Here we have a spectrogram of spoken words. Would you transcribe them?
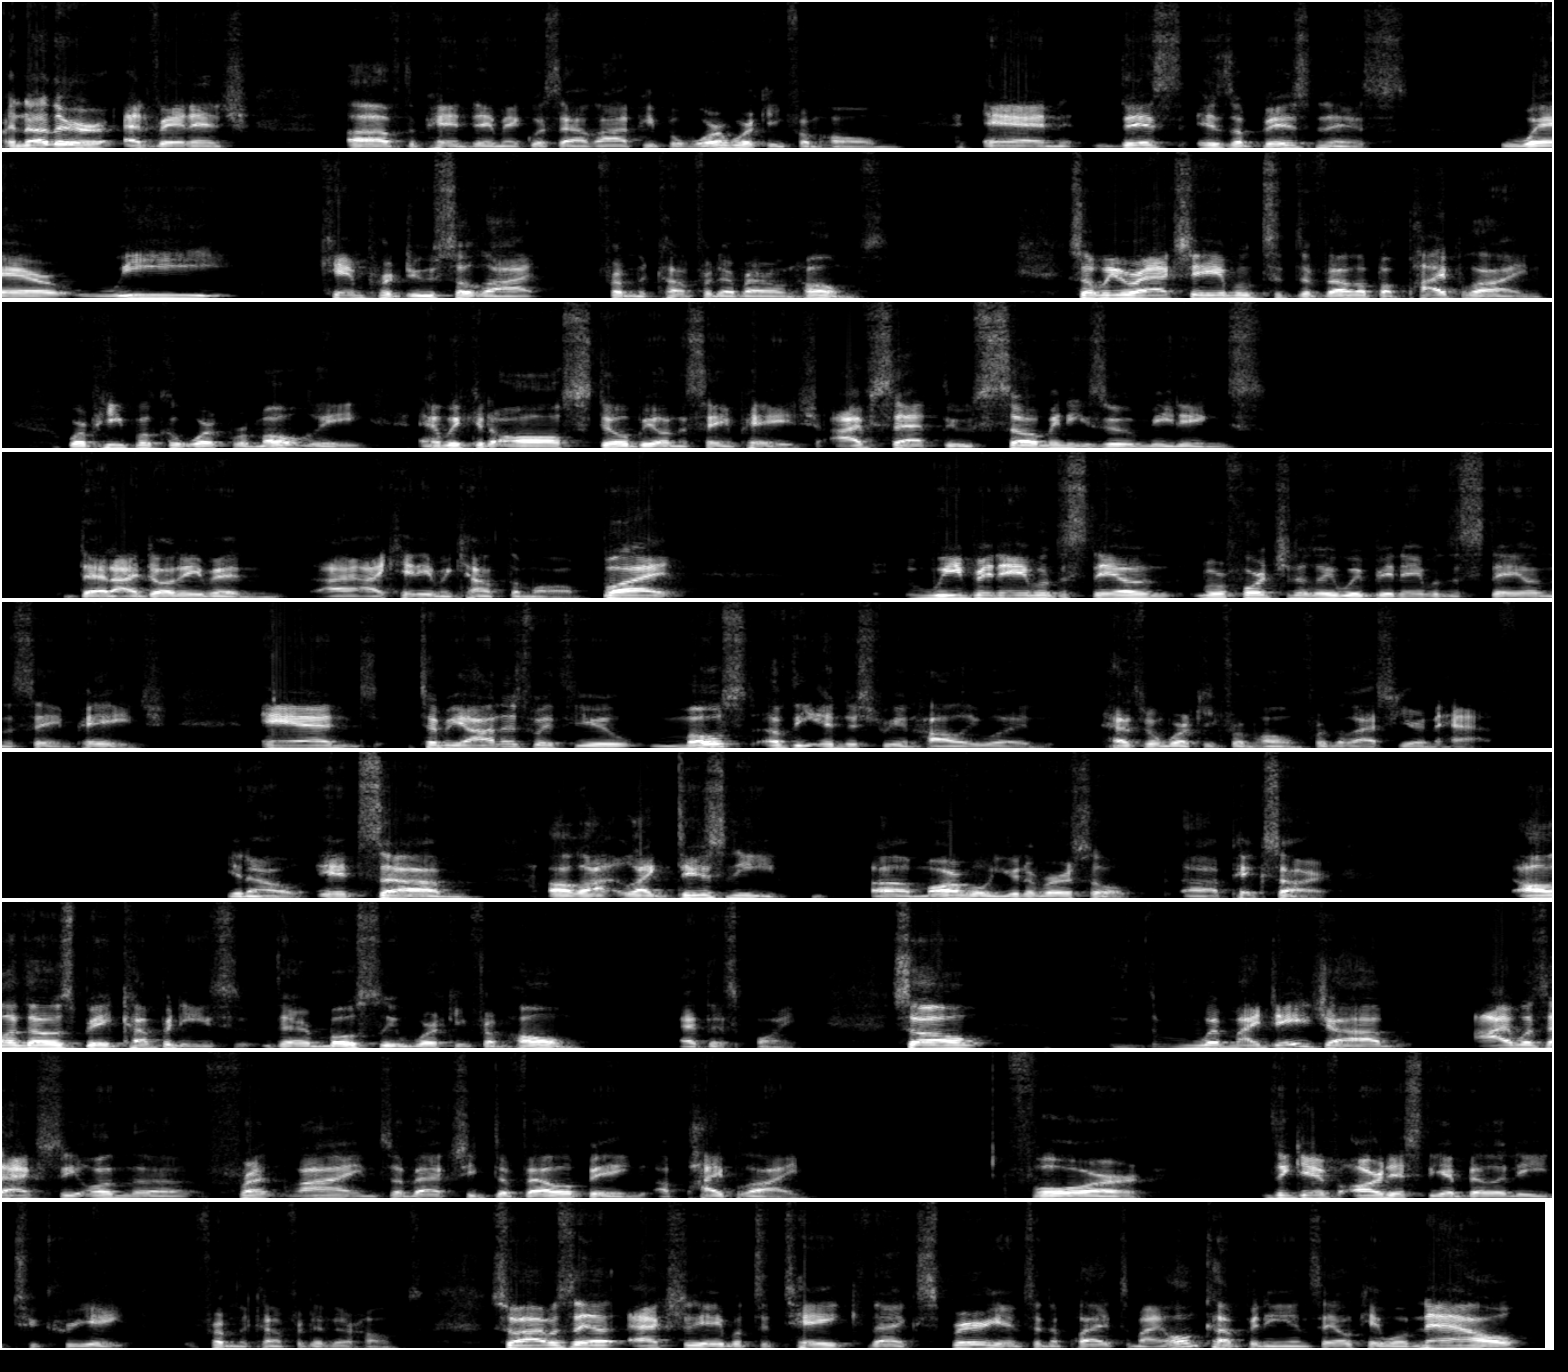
Another advantage of the pandemic was that a lot of people were working from home, and this is a business where we can produce a lot from the comfort of our own homes. So we were actually able to develop a pipeline where people could work remotely and we could all still be on the same page. I've sat through so many Zoom meetings that I don't even I, I can't even count them all. But we've been able to stay on well fortunately we've been able to stay on the same page. And to be honest with you, most of the industry in Hollywood has been working from home for the last year and a half. You know, it's um a lot like Disney, uh, Marvel, Universal, uh, Pixar. All of those big companies, they're mostly working from home at this point. So, with my day job, I was actually on the front lines of actually developing a pipeline for to give artists the ability to create from the comfort of their homes. So I was uh, actually able to take that experience and apply it to my own company and say, okay, well now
